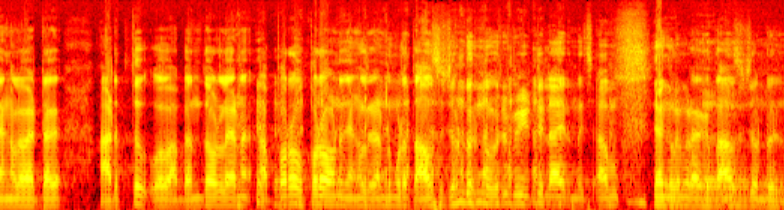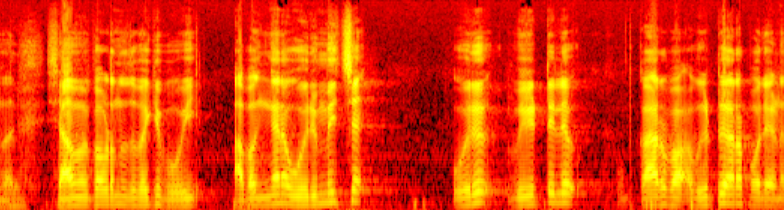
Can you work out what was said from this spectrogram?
ഞങ്ങളുമായിട്ട് അടുത്ത് ബന്ധമുള്ളതാണ് അപ്പുറം ഇപ്പുറമാണ് ഞങ്ങൾ രണ്ടും കൂടെ താമസിച്ചുകൊണ്ടിരുന്ന ഒരു വീട്ടിലായിരുന്നു ശ്യാമും ഞങ്ങളും കൂടെ ഒക്കെ താമസിച്ചുകൊണ്ടിരുന്നത് ശ്യാമം ഇപ്പോൾ അവിടെ നിന്ന് ദുബൈക്ക് പോയി. അപ്പം ഇങ്ങനെ ഒരുമിച്ച് ഒരു വീട്ടിൽ കാർ വീട്ടുകാരെ പോലെയാണ്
